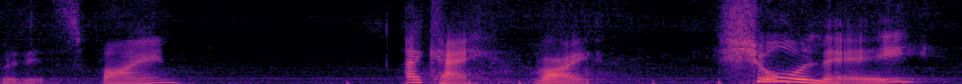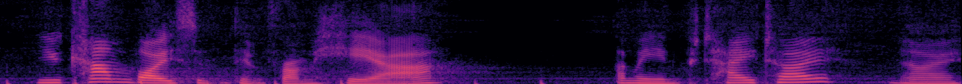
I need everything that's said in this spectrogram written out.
but it's fine. Okay, right. Surely you can buy something from here. I mean, potato? No.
